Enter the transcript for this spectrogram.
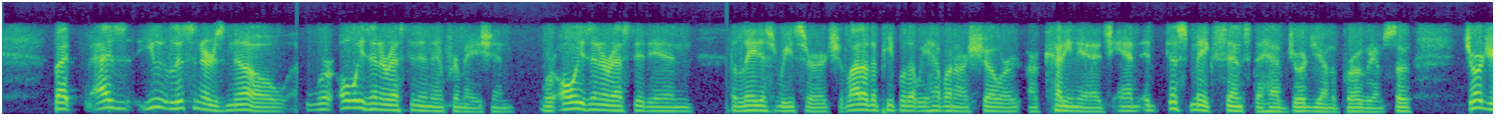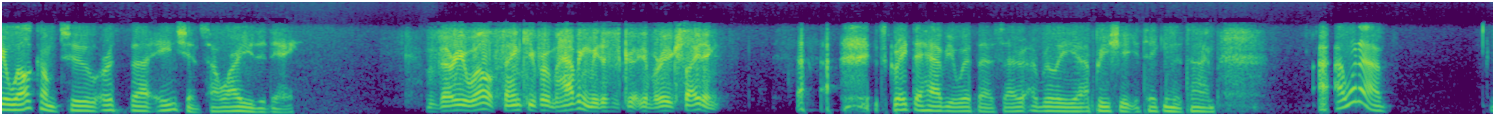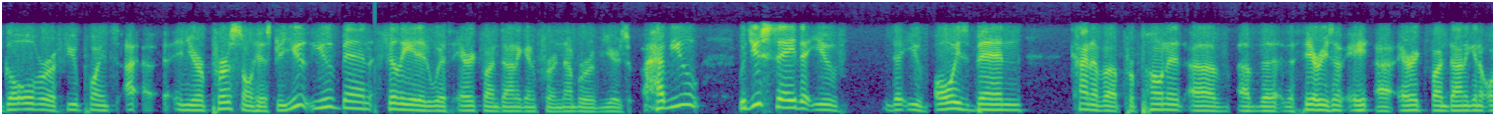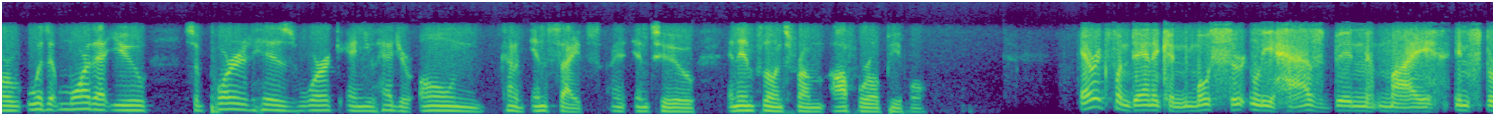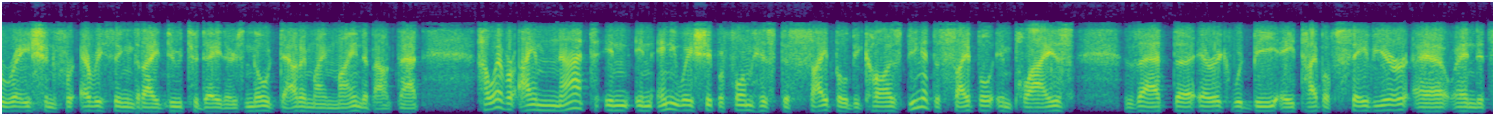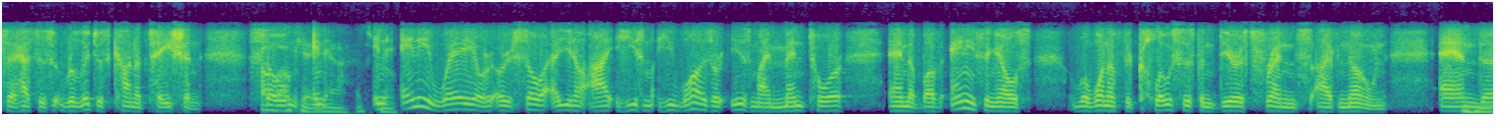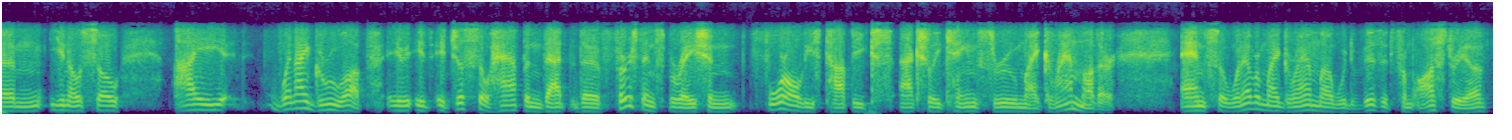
But as you listeners know, we're always interested in information. We're always interested in the latest research. A lot of the people that we have on our show are, are cutting edge, and it just makes sense to have Giorgio on the program. So, Giorgio, welcome to Earth uh, Ancients. How are you today? Very well. Thank you for having me. This is very exciting. it's great to have you with us. I, I really appreciate you taking the time. I, I want to go over a few points uh, uh, in your personal history. You you've been affiliated with Eric von Däniken for a number of years. Have you? Would you say that you've that you've always been kind of a proponent of of the the theories of uh, Erich von Däniken, or was it more that you supported his work and you had your own kind of insights into an influence from off-world people? Eric von Däniken most certainly has been my inspiration for everything that I do today. There's no doubt in my mind about that. However, I am not in, in any way, shape, or form his disciple because being a disciple implies that uh, Erich would be a type of savior uh, and it has this religious connotation. So oh, okay. in, yeah, in any way or, or so, uh, you know, I he's he was or is my mentor, and above anything else, well, one of the closest and dearest friends I've known, and mm-hmm. um, you know, so I when I grew up, it, it, it just so happened that the first inspiration for all these topics actually came through my grandmother. And so whenever my grandma would visit from Austria,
